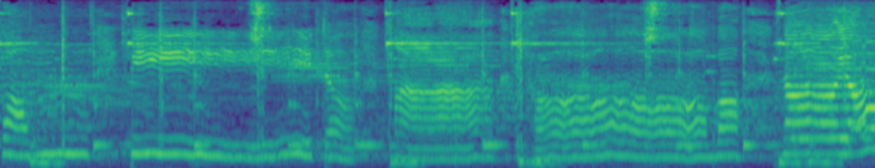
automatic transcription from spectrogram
কম পীত মা ধব নয়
